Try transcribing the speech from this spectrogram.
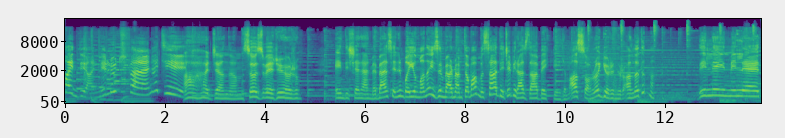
Hadi anne lütfen hadi. Ah canım söz veriyorum. Endişelenme ben senin bayılmana izin vermem tamam mı? Sadece biraz daha bekleyelim. Az sonra görünür anladın mı? Dinleyin millet.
